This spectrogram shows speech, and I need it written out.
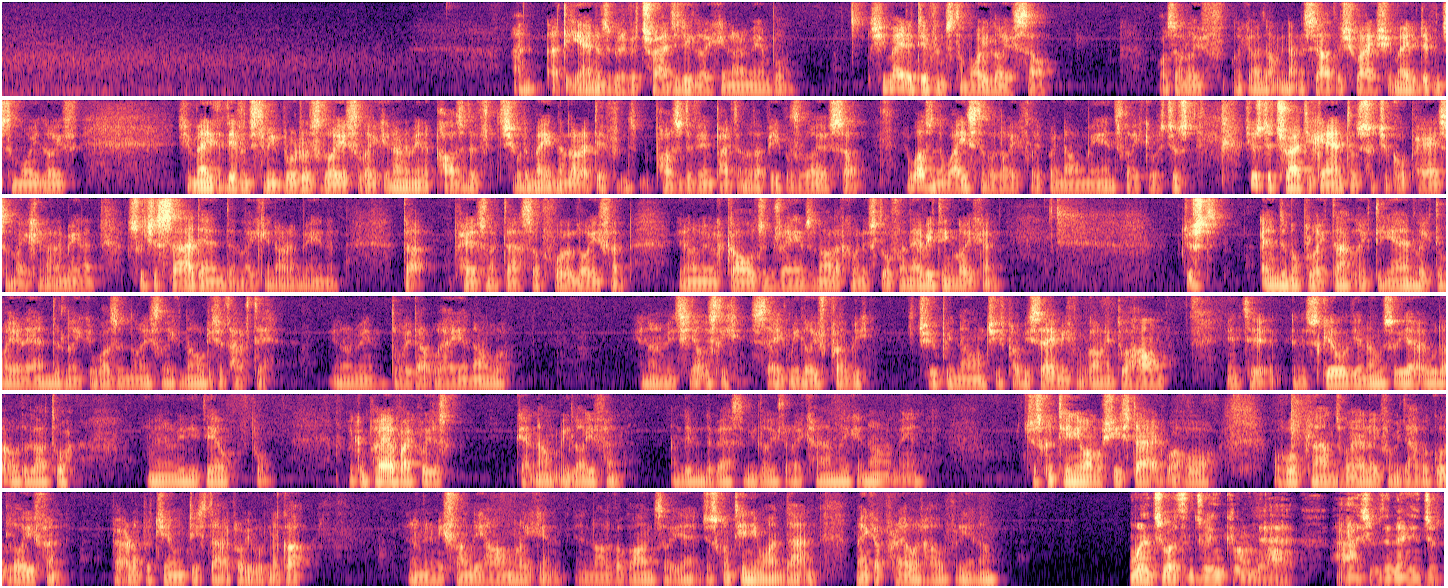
And at the end, it was a bit of a tragedy, like, you know what I mean? But she made a difference to my life, so was her life, like, I don't mean that in a selfish way. She made a difference to my life. She made a difference to me brother's life, like, you know what I mean? A positive, she would have made a lot of difference, positive impact on other people's lives, so it wasn't a waste of a life, like, by no means. Like, it was just, just a tragic end to such a good person, like, you know what I mean? And such a sad end, and like, you know what I mean? And that person like that, so full of life and you know, what I mean, with goals and dreams and all that kind of stuff and everything like and just ending up like that, like the end, like the way it ended, like it wasn't nice, like nobody should have to you know what I mean, die that way, you know. You know what I mean? She obviously saved me life probably. Should be known. She's probably saved me from going into a home, into in a school, you know. So yeah, I would have owed a lot to her. I mean I really do. But I can pay her back by just getting on with my life and, and living the best of my life that I can, like, you know what I mean? Just continue on what she started, what her, what her plans were, like, for me to have a good life and better opportunities that I probably wouldn't have got. You know I mean, in my family home, like, in, in Oliver Bond. So, yeah, just continue on that and make her proud, hopefully, you know. When she wasn't drinking, uh, ah, she was an angel.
